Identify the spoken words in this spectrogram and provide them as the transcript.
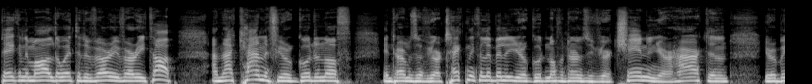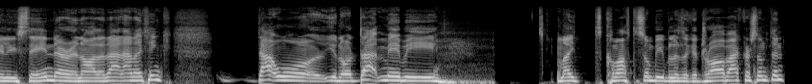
taking him all the way to the very very top, and that can if you're good enough in terms of your technical ability, you're good enough in terms of your chin and your heart and your ability to stay in there and all of that. And I think that one, you know, that maybe might come off to some people as like a drawback or something,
